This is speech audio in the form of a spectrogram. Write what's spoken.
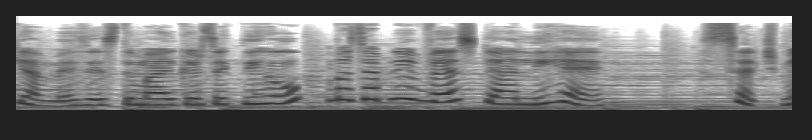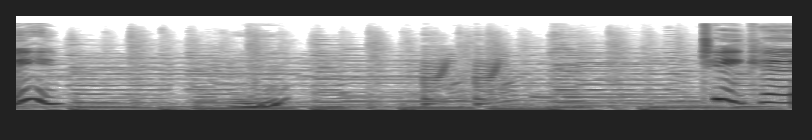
क्या मैं इसे इस्तेमाल कर सकती हूँ? बस अपनी वेस्ट डालनी है। सच में? ठीक है।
